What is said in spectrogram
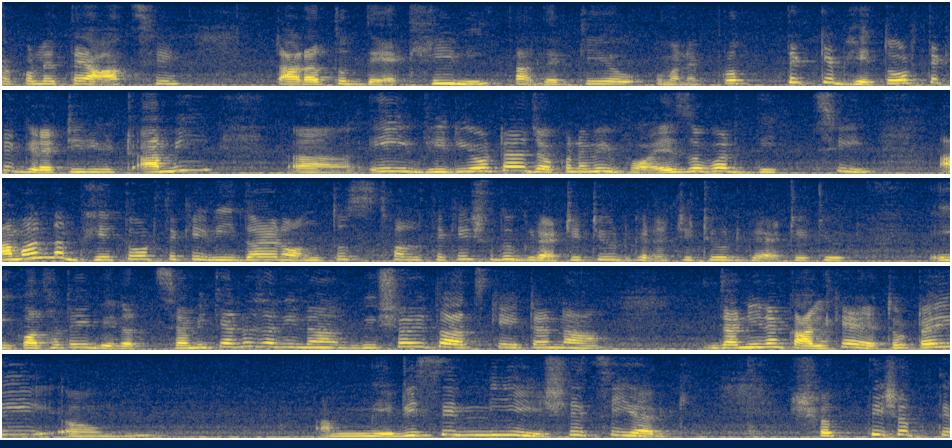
সকলেতে আছে তারা তো দেখেনি তাদেরকে মানে প্রত্যেককে ভেতর থেকে গ্র্যাটিটিউড আমি এই ভিডিওটা যখন আমি ভয়েস ওভার দিচ্ছি, আমার না ভেতর থেকে, হৃদয়ের অন্তঃস্থল থেকে শুধু গ্র্যাটিটিউড গ্র্যাটিটিউড গ্র্যাটিটিউড এই কথাটাই বেরাচ্ছে। আমি কেন জানি না, বিষয় তো আজকে এটা না, জানি না কালকে এতটাই আমি মেডিসিন নিয়ে এসেছি আর কি। সত্যি সত্যি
